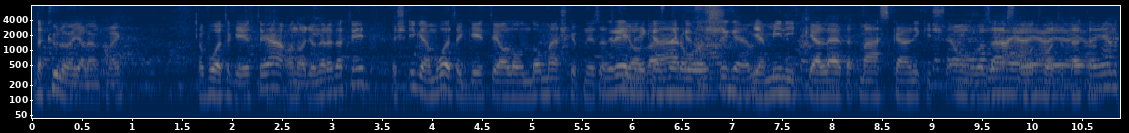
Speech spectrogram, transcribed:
de külön jelent meg. Volt a GTA, a nagyon eredeti, és igen, volt egy GTA London, másképp nézett ki a város, igen. ilyen minikkel lehetett mászkálni, kis angol zászló ja, volt a tetején.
